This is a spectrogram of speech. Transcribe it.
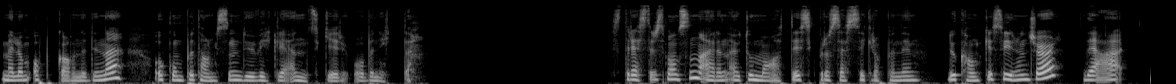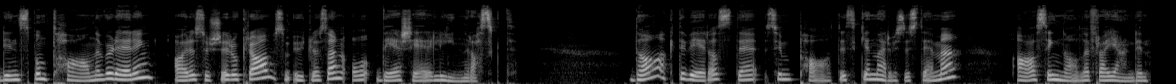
mellom oppgavene dine og kompetansen du virkelig ønsker å benytte. Stressresponsen er en automatisk prosess i kroppen din du kan ikke styre den sjøl. Det er din spontane vurdering av ressurser og krav som utløser den, og det skjer lynraskt. Da aktiveres det sympatiske nervesystemet av signaler fra hjernen din.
